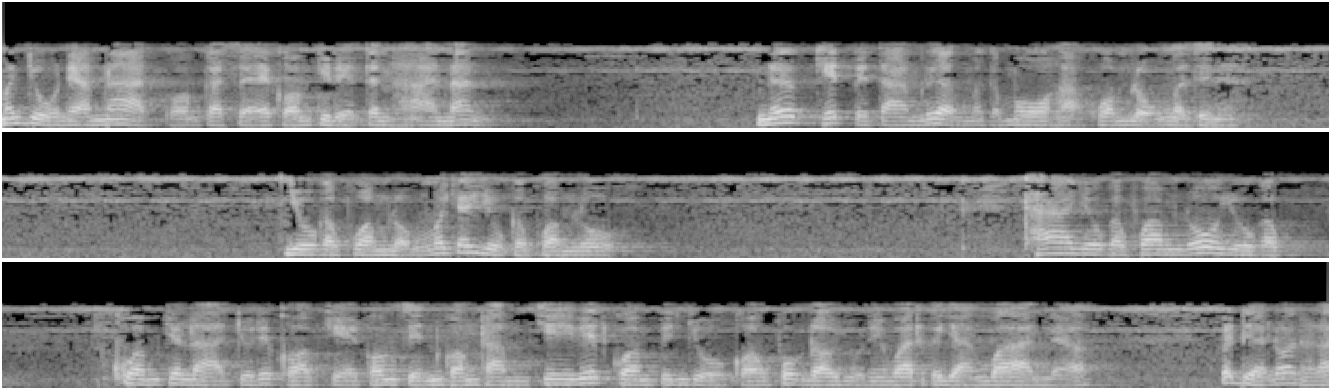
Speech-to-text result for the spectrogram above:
มันอยู่ในอำนาจของกระแสของกิเลสตัณหานั้นเนึกคิดไปตามเรื่องมันกับโมหะความหลงอะไรเนี่ยอยู่กับความหลงไม่ใช่อยู่กับความรู้ ถ้าอยู่กับความรู้อยู่กับ ความฉลาดอยู่ในขอบเขตของศีลของธรรม ชีวิตความเป็นอยู่ของพวกเราอยู่ในวัดก็อย่างว่านแล้วไปเดือดร้อนอะไร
